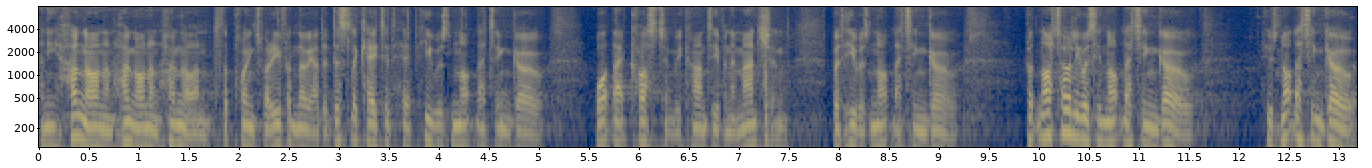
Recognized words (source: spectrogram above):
And he hung on and hung on and hung on to the point where even though he had a dislocated hip, he was not letting go. What that cost him, we can't even imagine but he was not letting go. But not only was he not letting go, he was not letting go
